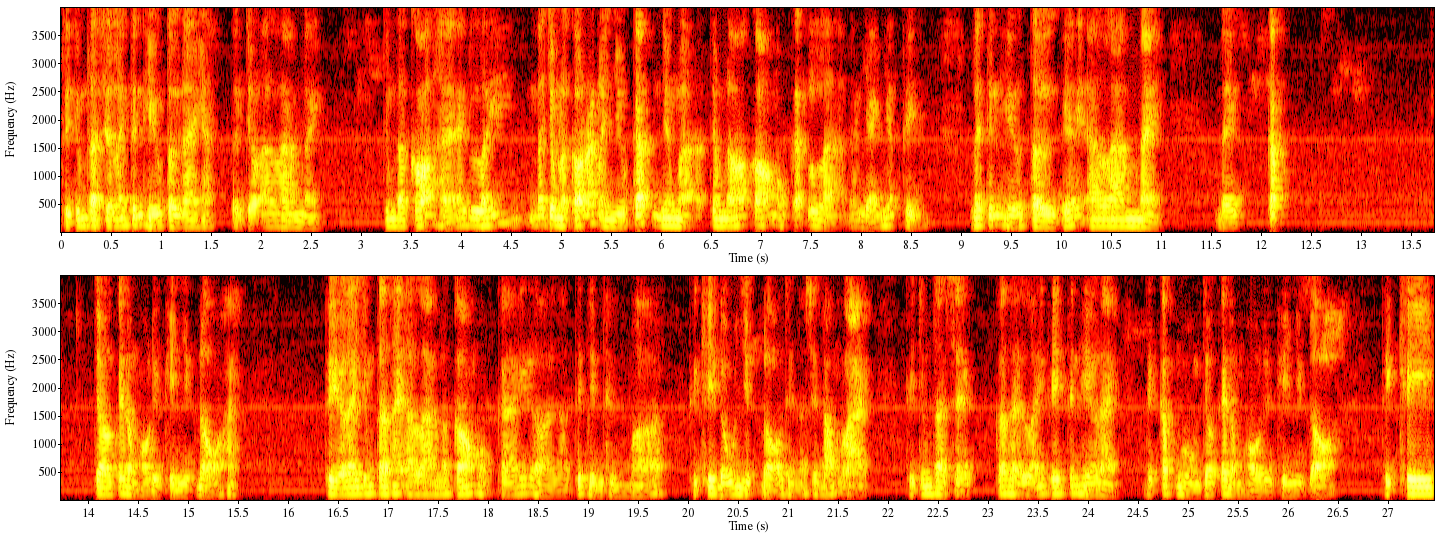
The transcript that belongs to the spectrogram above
thì chúng ta sẽ lấy tín hiệu từ đây ha từ chỗ alarm này chúng ta có thể lấy, nói chung là có rất là nhiều cách, nhưng mà trong đó có một cách là đơn giản nhất thì lấy tín hiệu từ cái alarm này để cấp cho cái đồng hồ điều khiển nhiệt độ ha. Thì ở đây chúng ta thấy alarm nó có một cái gọi là tiết điểm thường mở. Thì khi đủ nhiệt độ thì nó sẽ đóng lại. Thì chúng ta sẽ có thể lấy cái tín hiệu này để cấp nguồn cho cái đồng hồ điều khiển nhiệt độ. Thì khi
